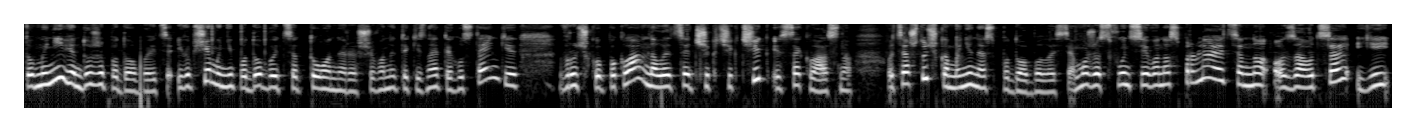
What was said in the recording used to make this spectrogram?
то мені він дуже подобається. І взагалі мені подобаються тонери, що вони такі, знаєте, густенькі, в ручку поклав, на лице чик-чик-чик, і все класно. Оця штучка мені не сподобалася. Може, з функцією вона справляється, але за оце їй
